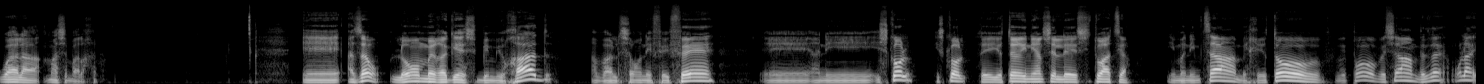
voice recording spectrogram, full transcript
וואלה, מה שבא לכם. אה, אז זהו, לא מרגש במיוחד, אבל שעון יפהפה, אה, אני אשקול, אשקול, זה יותר עניין של אה, סיטואציה. אם אני אמצא מחיר טוב, ופה ושם וזה, אולי.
